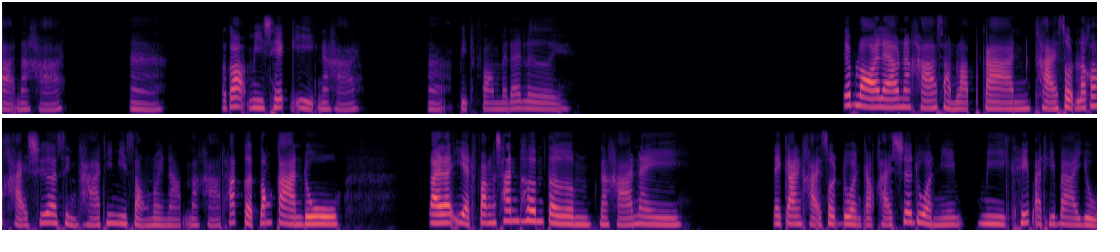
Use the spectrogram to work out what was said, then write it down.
บาทนะคะ อ่า แล้วก็มีเช็คอีกนะคะ อ่า ปิดฟอร์มไปได้เลย เรียบร้อยแล้วนะคะสำหรับการขายสดแล้วก็ขายเชื่อสินค้าที่มี 2 หน่วยนับนะคะ ถ้าเกิดต้องการดูรายละเอียดฟังก์ชันเพิ่มเติมนะคะในในการขายสดด่วนกับขายเชื่อด่วนนี้มีคลิปอธิบายอยู่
